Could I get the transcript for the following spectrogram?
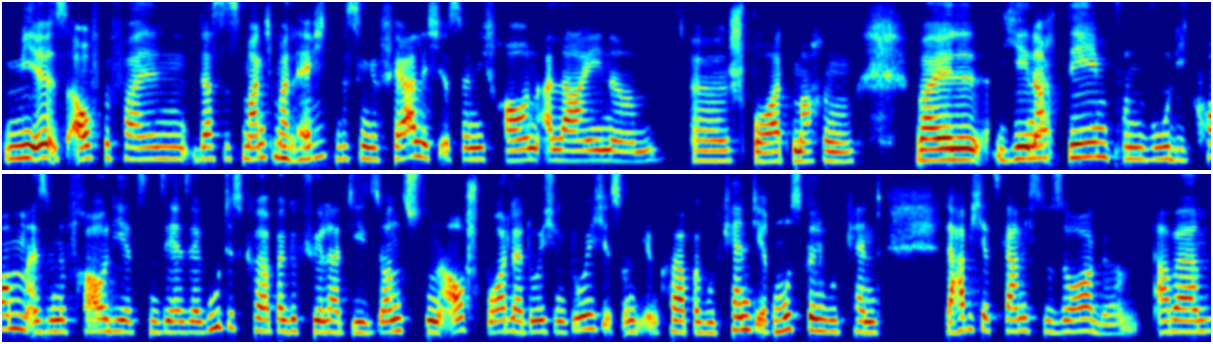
mir ist aufgefallen, dass es manchmal mhm. echt ein bisschen gefährlich ist, wenn die Frauen alleine äh, Sport machen, weil je ja. nachdem, von wo die kommen, also eine Frau, die jetzt ein sehr, sehr gutes Körpergefühl hat, die sonst schon auch Sportler durch und durch ist und ihren Körper gut kennt, ihre Muskeln gut kennt, da habe ich jetzt gar nicht so Sorge. Aber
